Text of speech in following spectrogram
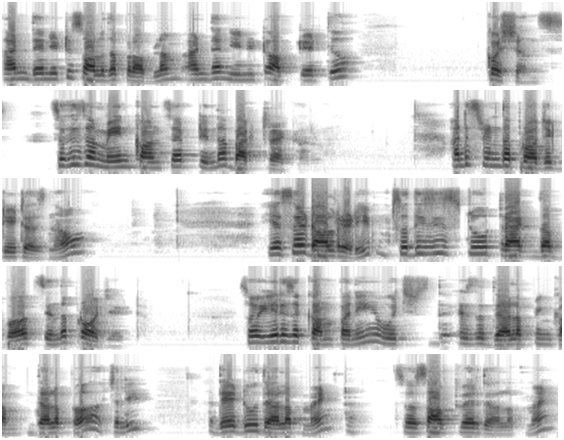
and they need to solve the problem and then you need to update the questions. So this is the main concept in the bug tracker. Understand the project details now. Yes, said already. So this is to track the bugs in the project. So here is a company which is the developing developer actually. They do development. So software development.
